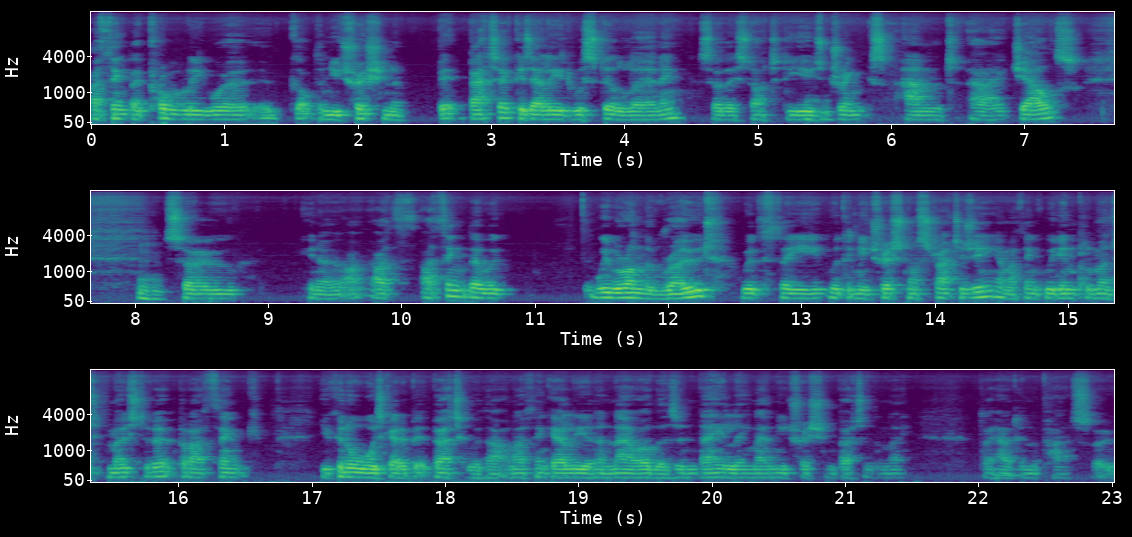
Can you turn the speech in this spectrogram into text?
I think they probably were got the nutrition a bit better because Eliud was still learning, so they started to use mm-hmm. drinks and uh, gels. Mm-hmm. So, you know, I, I, I think there were we were on the road with the with the nutritional strategy, and I think we'd implemented most of it. But I think you can always get a bit better with that, and I think Eliud and now others are nailing their nutrition better than they they had in the past. So,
